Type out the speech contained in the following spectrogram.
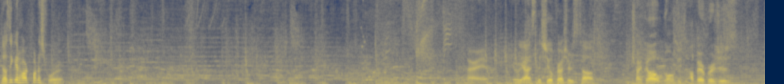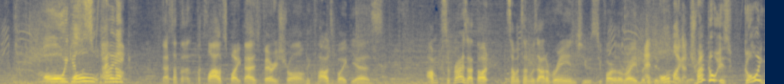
Doesn't get hard punished for it. All right. Here we Yes, the shield pressure is tough. Trenko going through these up air bridges. Oh, he gets Oh, the spike. the- That's not the, the cloud spike. That is very strong. The cloud spike, yes. I'm surprised. I thought Summit was out of range. He was too far to the right, but oh my like god. Trenko is going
